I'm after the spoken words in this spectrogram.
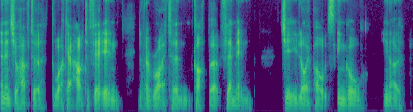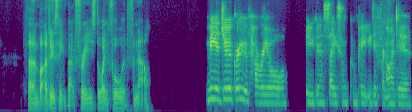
and then she'll have to, to work out how to fit in, you know, Cuthbert, Fleming, Ji, Leupolz, Ingle, you know. Um, but I do think back three is the way forward for now. Mia, do you agree with Harry, or are you going to say some completely different idea?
